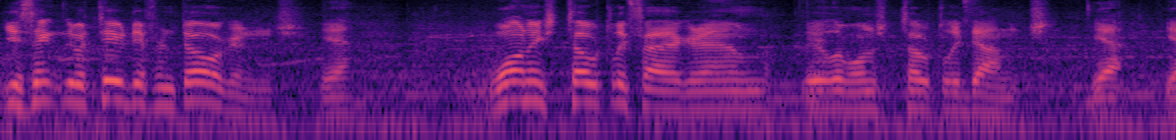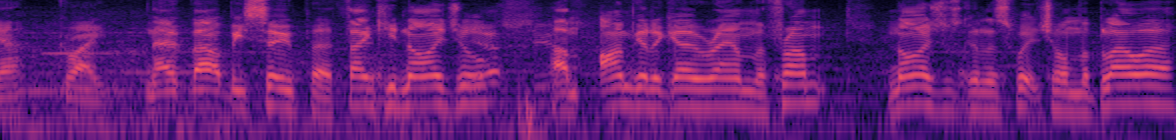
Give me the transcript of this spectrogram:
You think there were two different organs? Yeah. One is totally fairground, the other one's totally dance. Yeah, yeah, great. No, that'll be super. Thank you, Nigel. Yes, yes. Um, I'm going to go around the front. Nigel's going to switch on the blower,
